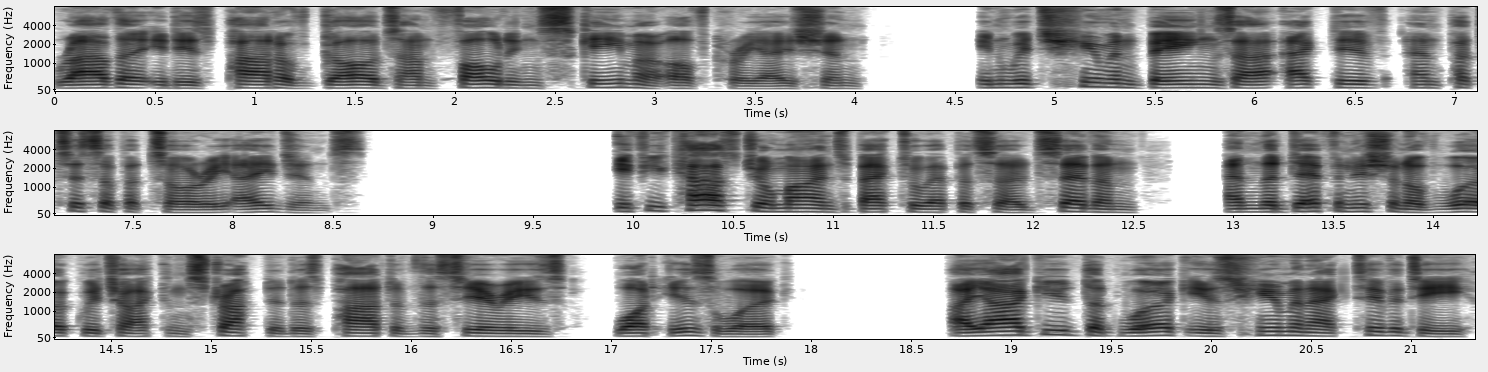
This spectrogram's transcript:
Rather, it is part of God's unfolding schema of creation, in which human beings are active and participatory agents. If you cast your minds back to episode 7 and the definition of work which I constructed as part of the series What is Work, I argued that work is human activity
